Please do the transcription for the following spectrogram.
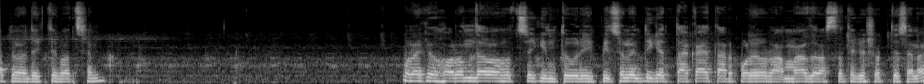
আপনারা দেখতে পাচ্ছেন। ওনাকে হরন দেওয়া হচ্ছে, কিন্তু উনি পিছনের দিকে তাকায়, তারপরেও মাঝ রাস্তা থেকে সরতেছে না।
